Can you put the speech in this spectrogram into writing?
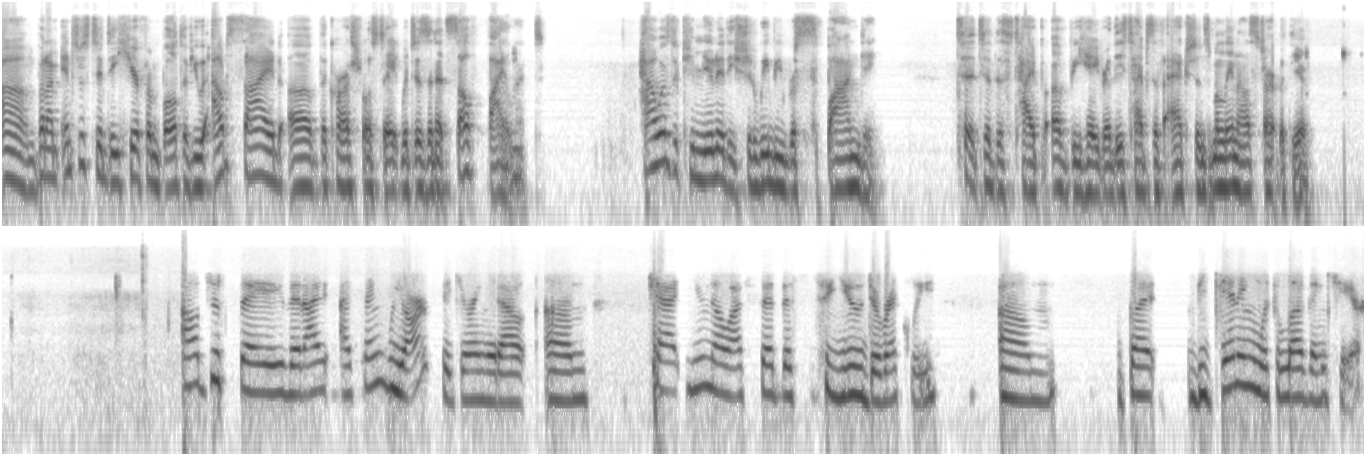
Um, but I'm interested to hear from both of you outside of the carceral state, which is in itself violent. How, as a community, should we be responding to, to this type of behavior, these types of actions? Melina, I'll start with you. I'll just say that I, I think we are figuring it out. Um, Kat, you know I've said this to you directly, um, but beginning with love and care.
